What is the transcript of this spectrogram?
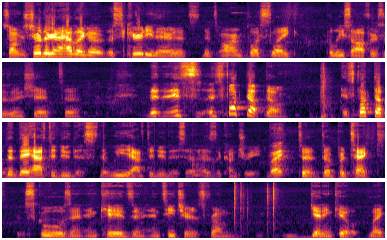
So I'm sure they're gonna have like a, a security there that's that's armed plus like police officers and shit. To it's it's fucked up though. It's fucked up that they have to do this. That we have to do this as the country, right? To to protect schools and, and kids and, and teachers from getting killed. Like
